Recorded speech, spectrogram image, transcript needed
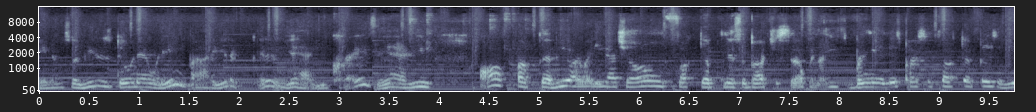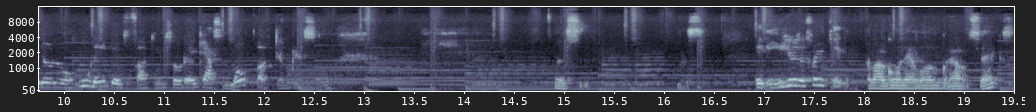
You know, so if you're just doing that with anybody, yeah, you crazy. Yeah, you all fucked up. You already got your own fucked upness about yourself, and I used to bring in this person fucked up is, and you don't know who they've been fucking, so they got some more fucked upness. So listen, listen. And here's the funny thing about going that long without sex.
